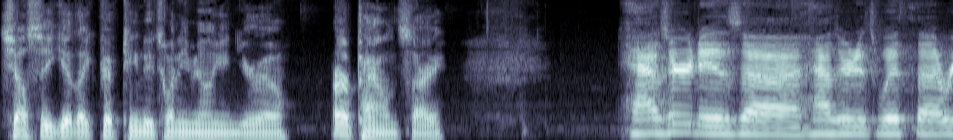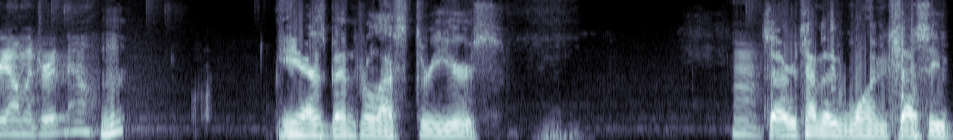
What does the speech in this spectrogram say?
Chelsea get like fifteen to twenty million euro or pounds. Sorry. Hazard is uh, Hazard is with uh, Real Madrid now. He has been for the last three years. Hmm. So every time they've won, Chelsea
